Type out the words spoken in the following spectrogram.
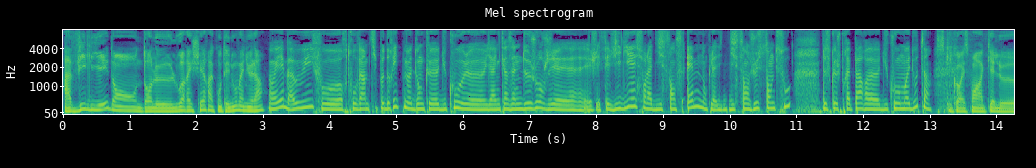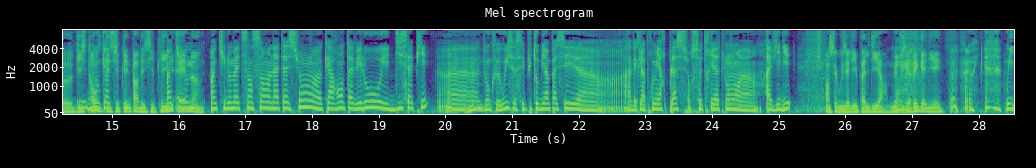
à Villiers dans, dans le Loir-et-Cher. Racontez-nous, Manuela. Oui, bah oui, il faut retrouver un petit peu de rythme. Donc euh, du coup, euh, il y a une quinzaine de jours, j'ai fait Villiers sur la distance M, donc la distance juste en dessous de ce que je prépare euh, du coup au mois d'août. Ce qui correspond à quelle distance, Donc, discipline par discipline Un, M? kilomètre, un kilomètre 500 en natation, euh, 40 à vélo et 10 à pied. Euh, Donc euh, oui, ça s'est plutôt bien passé euh, avec la première place sur ce triathlon à Villiers. Je pensais que vous alliez pas le dire, mais vous avez gagné. Oui.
